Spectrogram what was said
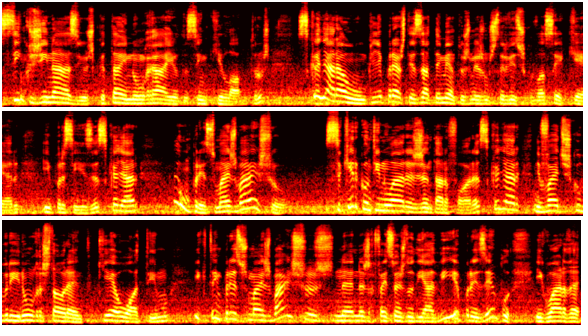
cinco ginásios que tem num raio de 5 km, se calhar há um que lhe presta exatamente os mesmos serviços que você quer e precisa, se calhar a um preço mais baixo. Se quer continuar a jantar fora, se calhar vai descobrir um restaurante que é ótimo e que tem preços mais baixos na, nas refeições do dia a dia, por exemplo, e guarda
